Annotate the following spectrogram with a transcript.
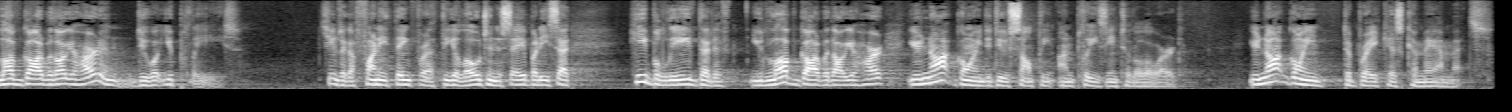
love God with all your heart and do what you please. Seems like a funny thing for a theologian to say, but he said he believed that if you love God with all your heart, you're not going to do something unpleasing to the Lord. You're not going to break his commandments.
